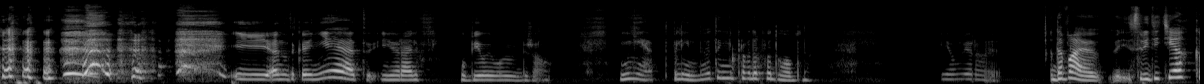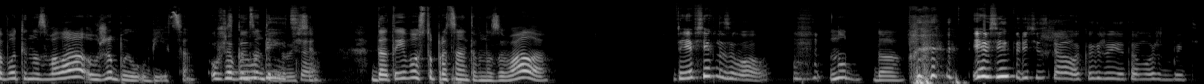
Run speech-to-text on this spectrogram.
И она такая, нет. И Ральф убил его и убежал. Нет, блин, ну это неправдоподобно. Я умираю. Давай, среди тех, кого ты назвала, уже был убийца. Уже был убийца. Да, ты его сто процентов называла. Да я всех называла. Ну, да. Я всех перечисляла, как же это может быть?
